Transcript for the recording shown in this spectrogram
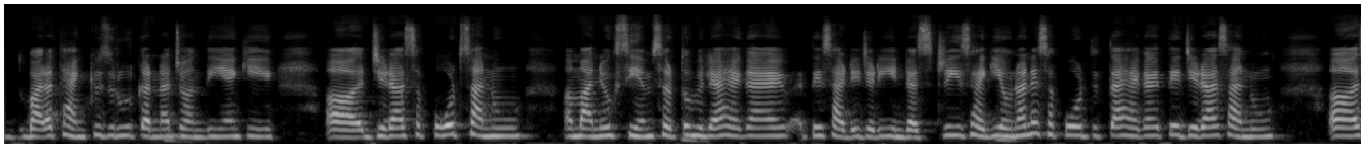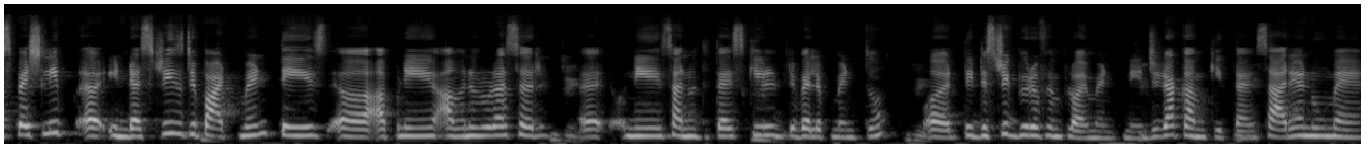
ਦੁਬਾਰਾ ਥੈਂਕ ਯੂ ਜ਼ਰੂਰ ਕਰਨਾ ਚਾਹੁੰਦੀ ਹਾਂ ਕਿ ਜਿਹੜਾ ਸਪੋਰਟ ਸਾਨੂੰ ਮਾਨਯੋਗ ਸੀਐਮ ਸਰ ਤੋਂ ਮਿਲਿਆ ਹੈਗਾ ਹੈ ਤੇ ਸਾਡੀ ਜਿਹੜੀ ਇੰਡਸਟਰੀਜ਼ ਹੈਗੀ ਉਹਨਾਂ ਨੇ ਸਪੋਰਟ ਦਿੱਤਾ ਹੈਗਾ ਤੇ ਜਿਹੜਾ ਸਾਨੂੰ ਸਪੈਸ਼ਲੀ ਇੰਡਸਟਰੀਜ਼ ਡਿਪਾਰਟਮੈਂਟ ਤੇ ਆਪਣੇ ਅਮਨ ਅਰੋੜਾ ਸਰ ਨੇ ਸਾਨੂੰ ਦਿੱਤਾ ਸਕਿੱਲ ਡਿਵੈਲਪਮੈਂਟ ਤੋਂ ਤੇ ਡਿਸਟ੍ਰਿਕਟ ਬਿਊਰੋ ਆਫ ਏਮਪਲੋਇਮੈਂਟ ਨੇ। ਜਿਹੜਾ ਕੰਮ ਕੀਤਾ ਹੈ। ਸਾਰਿਆਂ ਨੂੰ ਮੈਂ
